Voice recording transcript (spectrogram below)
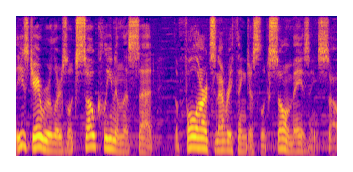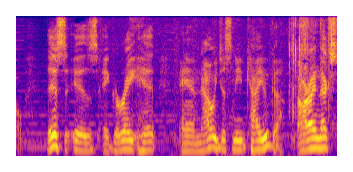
These J-Rulers look so clean in this set. the full arts and everything just looks so amazing. So this is a great hit. And now we just need Kaguya. All right, next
